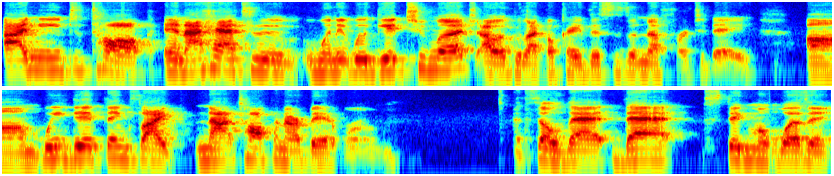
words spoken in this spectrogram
I need to talk. And I had to, when it would get too much, I would be like, okay, this is enough for today. Um, we did things like not talk in our bedroom. So that that stigma wasn't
